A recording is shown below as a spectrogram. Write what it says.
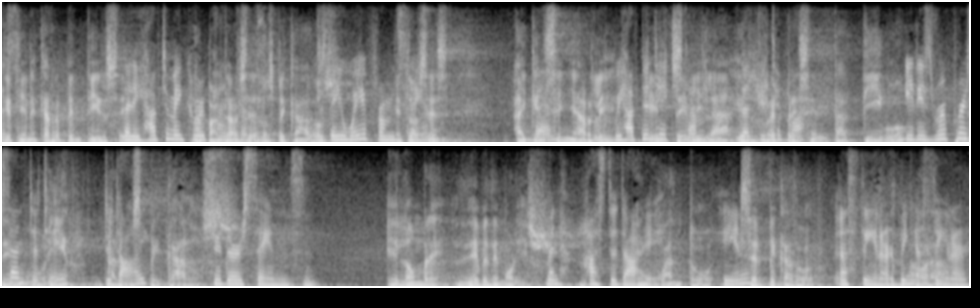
que tiene que arrepentirse, apartarse de los pecados, stay away from sin, entonces hay que enseñarle que el Tevilá es representativo de morir to a los pecados. El hombre debe de morir Man has to en die cuanto in ser pecador. a sinner, being a Ahora, sinner.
